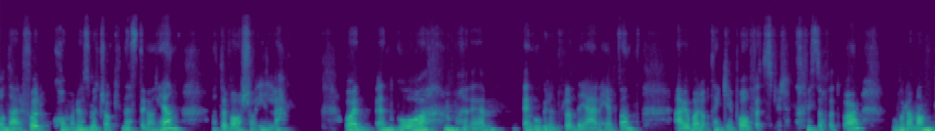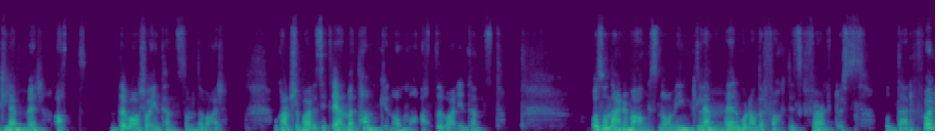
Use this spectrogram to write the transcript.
og derfor kommer det jo som et sjokk neste gang igjen at det var så ille. Og en, en, god, en god grunn for at det er helt sant, er jo bare å tenke på fødsler. Hvis du har født barn, hvordan man glemmer at det var så intenst som det var. Og kanskje bare sitter igjen med tanken om at det var intenst. Og sånn er det med angst nå. Vi glemmer hvordan det faktisk føltes. Og derfor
